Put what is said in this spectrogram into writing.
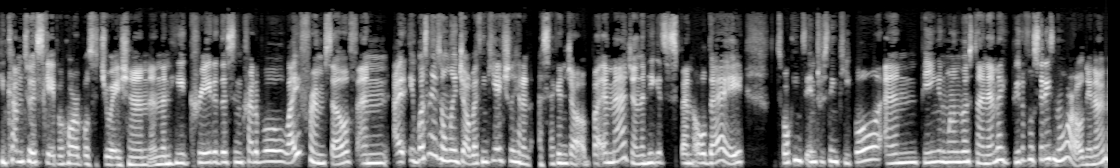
he'd come to escape a horrible situation and then he created this incredible life for himself. And I, it wasn't his only job. I think he actually had a, a second job, but imagine that he gets to spend all day talking to interesting people and being in one of the most dynamic, beautiful cities in the world, you know?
